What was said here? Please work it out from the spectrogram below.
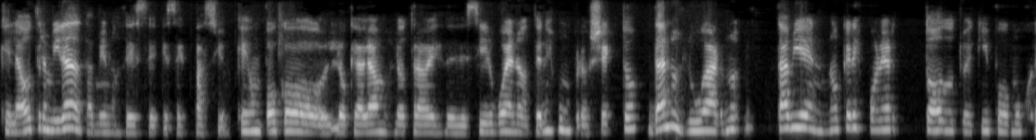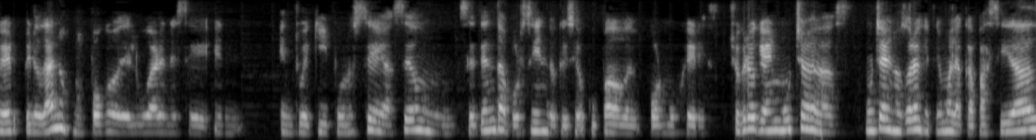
que la otra mirada también nos dé ese, ese, espacio, que es un poco lo que hablábamos la otra vez, de decir, bueno, tenés un proyecto, danos lugar, no, está bien, no querés poner todo tu equipo mujer, pero danos un poco de lugar en ese, en tu equipo, no sé, hace un 70% que sea ocupado por mujeres. Yo creo que hay muchas, muchas de nosotras que tenemos la capacidad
